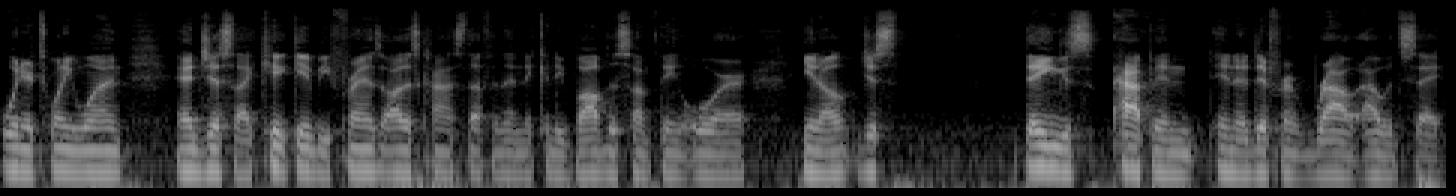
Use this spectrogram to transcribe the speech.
when you're 21 and just like kick it, be friends, all this kind of stuff, and then it could evolve to something, or you know, just things happen in a different route. I would say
